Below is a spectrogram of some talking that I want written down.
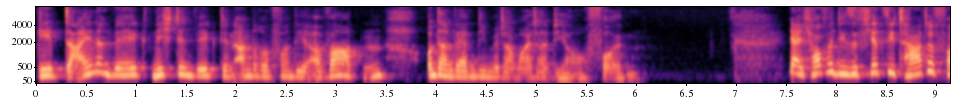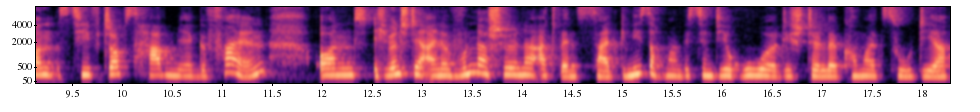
Geh deinen Weg, nicht den Weg, den andere von dir erwarten. Und dann werden die Mitarbeiter dir auch folgen. Ja, ich hoffe, diese vier Zitate von Steve Jobs haben mir gefallen. Und ich wünsche dir eine wunderschöne Adventszeit. Genieß auch mal ein bisschen die Ruhe, die Stille, komm mal zu dir.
